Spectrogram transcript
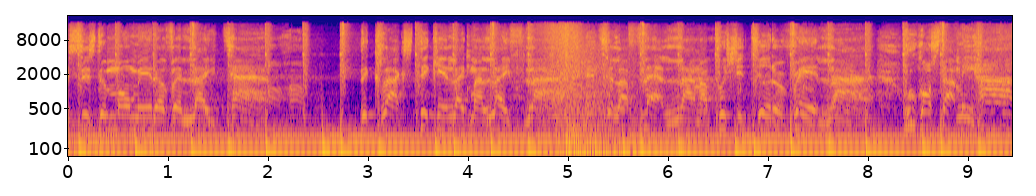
This is the moment of a lifetime. The clock's ticking like my lifeline. Until I flatline, I push it to the red line. Who gon' stop me high?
